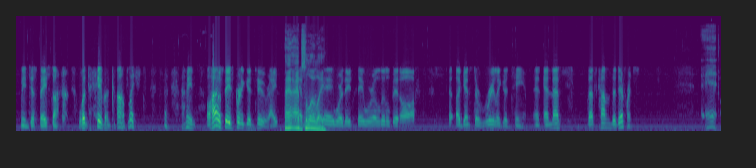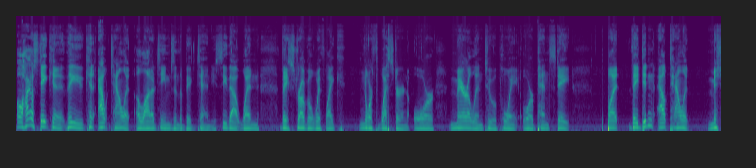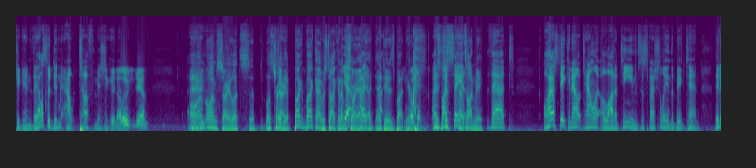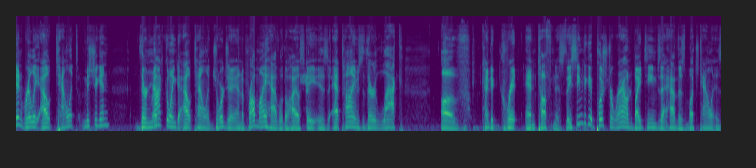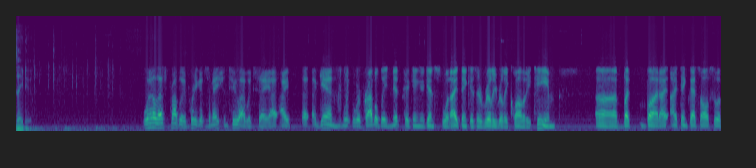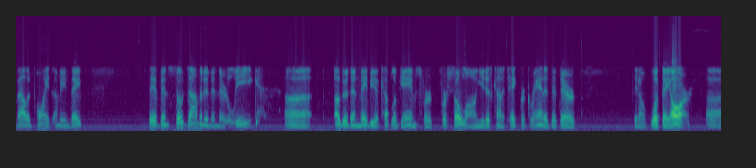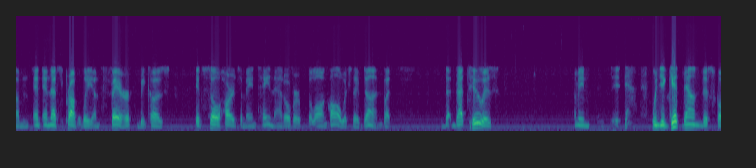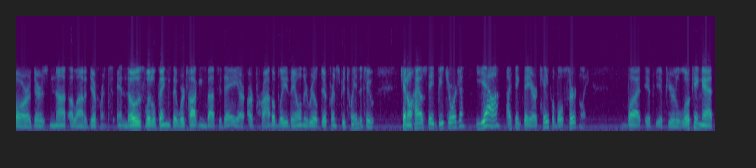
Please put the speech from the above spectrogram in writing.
I mean, just based on what they've accomplished. I mean, Ohio State's pretty good too, right? Uh, absolutely. They where they they were a little bit off against a really good team, and and that's that's kind of the difference. Ohio State can they can out talent a lot of teams in the Big Ten. You see that when they struggle with like Northwestern or Maryland to a point or Penn State, but they didn't out talent Michigan. They also didn't out tough Michigan. Did I lose Jim? Oh, I'm, oh, I'm sorry. Let's uh, let's try Sorry. to get Buck, Buckeye was talking. I'm Yeah, sorry. I, I, I- I did his button here. Okay. I was My- just saying that's on me. that Ohio State can out talent a lot of teams, especially in the Big Ten. They didn't really out talent Michigan. They're not going to out talent Georgia. And the problem I have with Ohio State is at times their lack of kind of grit and toughness. They seem to get pushed around by teams that have as much talent as they do. Well, that's probably a pretty good summation too. I would say. I, I uh, again, we're probably nitpicking against what I think is a really, really quality team. Uh, but but I, I think that's also a valid point. I mean, they they have been so dominant in their league, uh, other than maybe a couple of games for for so long, you just kind of take for granted that they're, you know, what they are, um, and and that's probably unfair because it's so hard to maintain that over the long haul, which they've done. But that that too is, I mean, it, when you get down this far, there's not a lot of difference, and those little things that we're talking about today are, are probably the only real difference between the two. Can Ohio State beat Georgia? Yeah, I think they are capable, certainly. But if if you're looking at,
